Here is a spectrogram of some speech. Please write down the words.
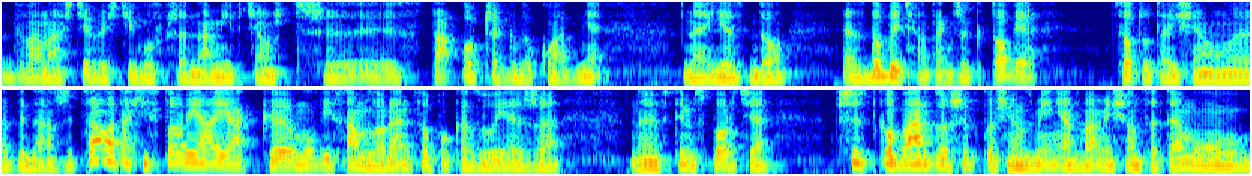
12 wyścigów przed nami, wciąż 300 oczek dokładnie jest do zdobycia. Także kto wie, co tutaj się wydarzy. Cała ta historia, jak mówi sam Lorenzo, pokazuje, że w tym sporcie wszystko bardzo szybko się zmienia. Dwa miesiące temu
